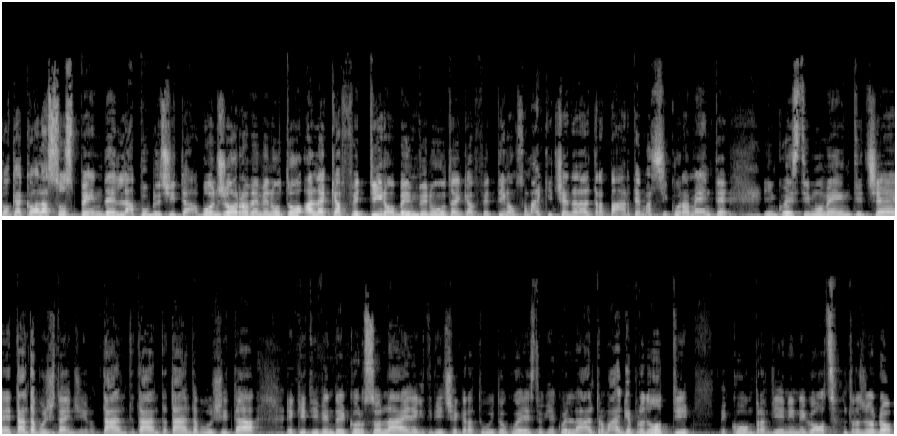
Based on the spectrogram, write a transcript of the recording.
Coca-Cola sospende la pubblicità. Buongiorno e benvenuto al caffettino, benvenuta al caffettino. Non so mai chi c'è dall'altra parte, ma sicuramente in questi momenti c'è tanta pubblicità in giro, tanta, tanta, tanta pubblicità e chi ti vende il corso online, e chi ti dice gratuito questo, chi è quell'altro, ma anche prodotti e compra, vieni in negozio. L'altro giorno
